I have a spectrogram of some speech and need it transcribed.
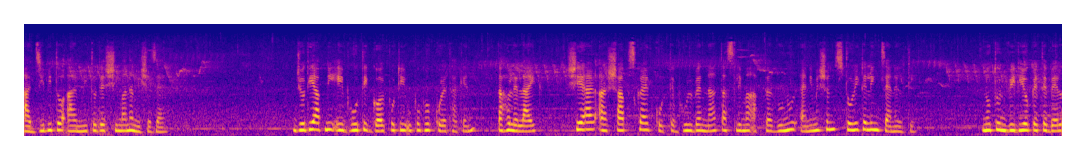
আর জীবিত আর মৃতদের সীমানা মিশে যায়। যদি আপনি এই ভৌতিক গল্পটি উপভোগ করে থাকেন, তাহলে লাইক শেয়ার আর সাবস্ক্রাইব করতে ভুলবেন না তাসলিমা আক্তার রুনুর অ্যানিমেশন স্টোরিটেলিং চ্যানেলটি নতুন ভিডিও পেতে বেল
